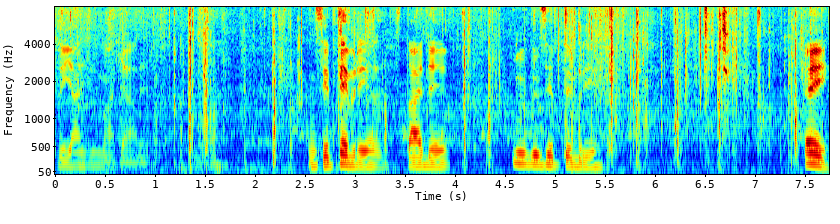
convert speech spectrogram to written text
3 ani jumate are. Da. În septembrie, stai de... În septembrie. Ei!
